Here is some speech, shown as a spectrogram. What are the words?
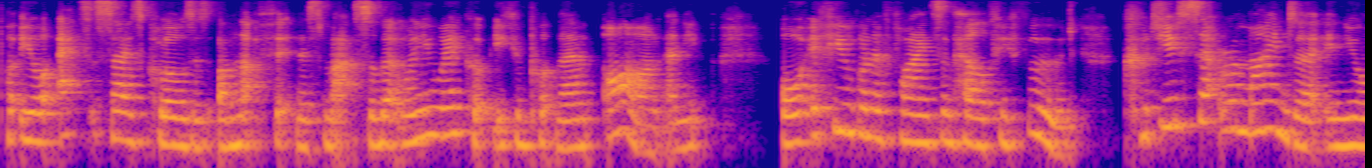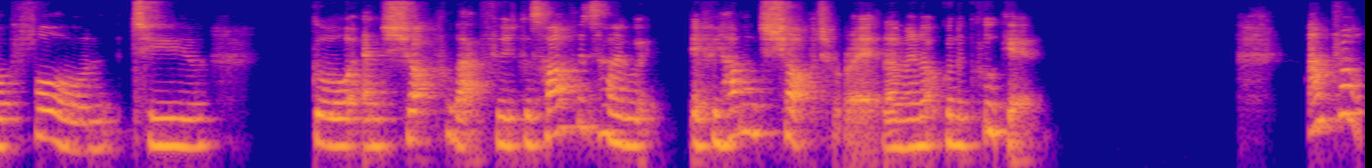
Put your exercise clothes on that fitness mat so that when you wake up you can put them on and you or if you're going to find some healthy food could you set a reminder in your phone to go and shop for that food? Because half the time if we haven't shopped for it, then we're not going to cook it. And from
